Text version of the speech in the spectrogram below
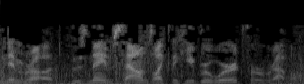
Nimrod, whose name sounds like the Hebrew word for rebel.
